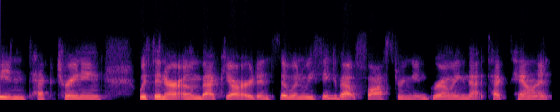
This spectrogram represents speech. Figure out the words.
in tech training within our own backyard. And so when we think about fostering and growing that tech talent,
